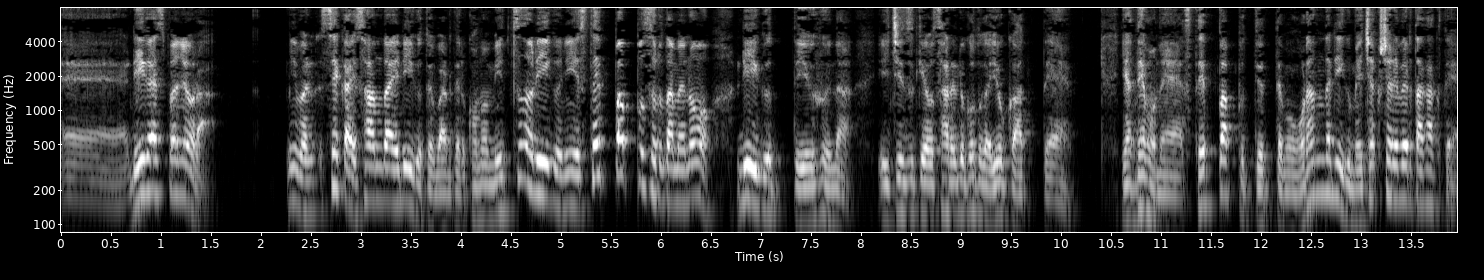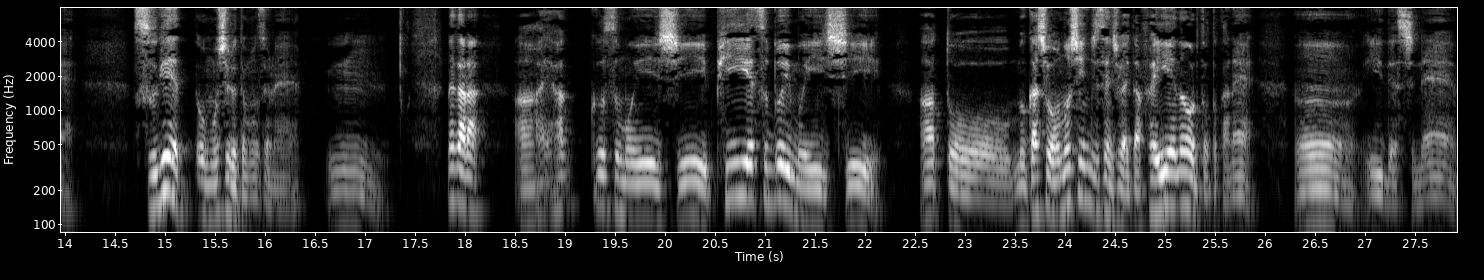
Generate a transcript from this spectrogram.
えーリーガ・エスパニョーラ、今、世界三大リーグと呼ばれてるこの3つのリーグにステップアップするためのリーグっていう風な位置づけをされることがよくあって、いやでもね、ステップアップって言ってもオランダリーグめちゃくちゃレベル高くて、すげえ面白いと思うんですよね。うん。だから、アヤックスもいいし、PSV もいいし、あと、昔小野伸二選手がいたフェイエノールトとかね、うん、いいですしね。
